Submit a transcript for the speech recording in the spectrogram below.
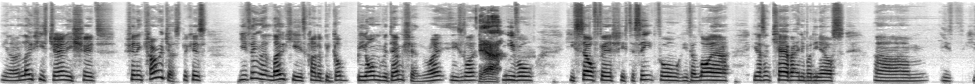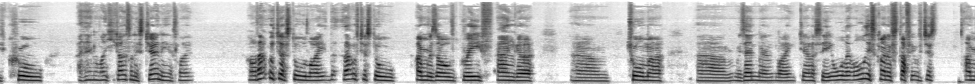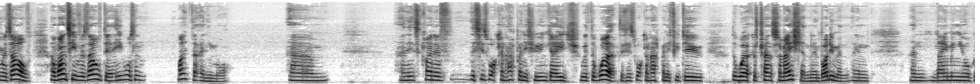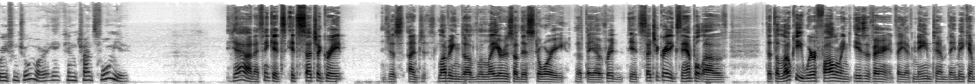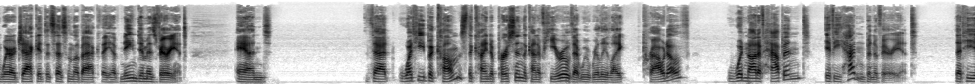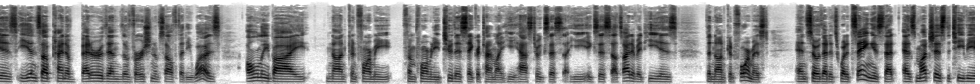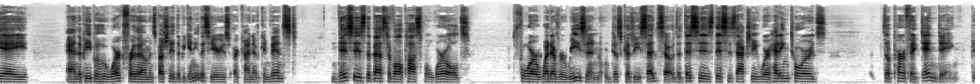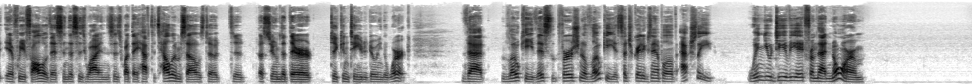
you know, and Loki's journey should should encourage us because you think that Loki is kind of be- beyond redemption, right? He's like Yeah. evil, he's selfish, he's deceitful, he's a liar, he doesn't care about anybody else, um, he's he's cruel, and then like he goes on this journey, it's like, oh, that was just all like that, that was just all unresolved grief, anger, um, trauma, um, resentment, like jealousy, all that, all this kind of stuff. It was just unresolved, and once he resolved it, he wasn't like that anymore. Um, and it's kind of this is what can happen if you engage with the work. This is what can happen if you do the work of transformation and embodiment and and naming your grief and trauma. It, it can transform you. Yeah, and I think it's it's such a great just I'm just loving the, the layers of this story that they have written. It's such a great example of that the Loki we're following is a variant. They have named him, they make him wear a jacket that says on the back, they have named him as variant. And that what he becomes, the kind of person, the kind of hero that we're really like proud of, would not have happened if he hadn't been a variant. That he is he ends up kind of better than the version of self that he was only by non-conformity conformity to this sacred timeline. He has to exist. He exists outside of it. He is the nonconformist. And so that it's what it's saying is that as much as the TVA and the people who work for them, especially at the beginning of the series, are kind of convinced this is the best of all possible worlds for whatever reason, or just because we said so, that this is this is actually we're heading towards the perfect ending if we follow this, and this is why, and this is what they have to tell themselves to to assume that they're to continue to doing the work. That Loki, this version of Loki, is such a great example of actually when you deviate from that norm,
